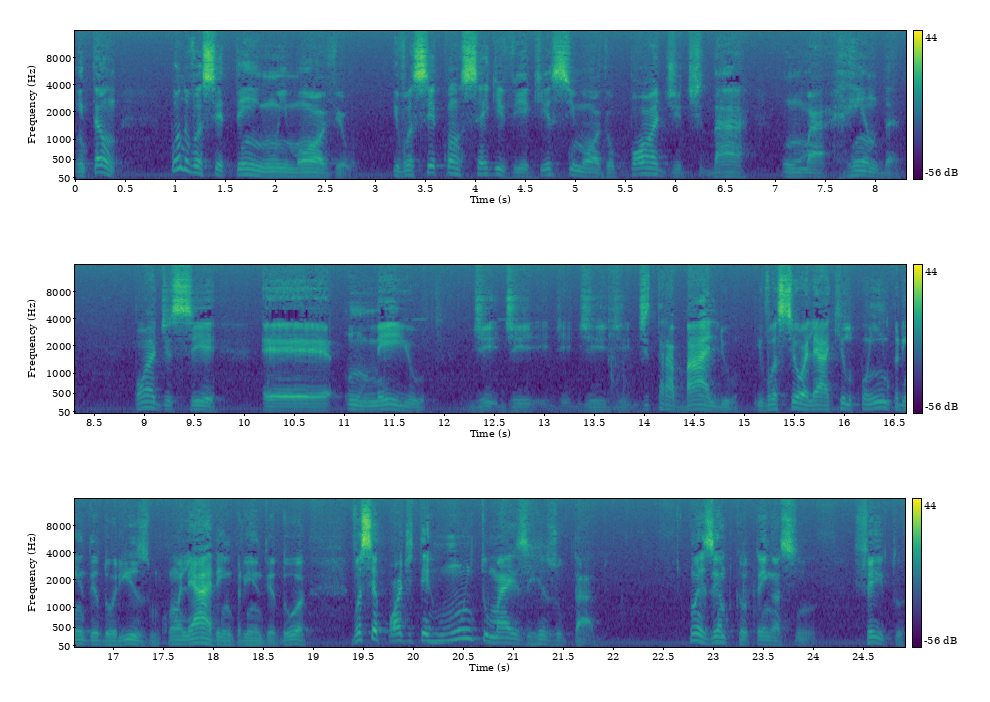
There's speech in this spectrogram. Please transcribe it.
Então, Quando você tem um imóvel e você consegue ver que esse imóvel pode te dar uma renda, pode ser é, um meio de, de, de, de, trabalho, e você olhar aquilo com empreendedorismo, com olhar empreendedor, você pode ter muito mais resultado. Um exemplo que eu tenho assim feito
